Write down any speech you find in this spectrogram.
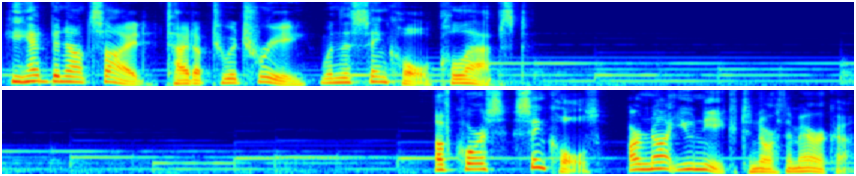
He had been outside, tied up to a tree, when the sinkhole collapsed. Of course, sinkholes are not unique to North America.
